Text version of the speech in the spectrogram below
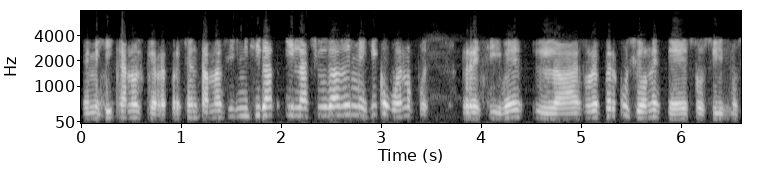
mexicano, el que representa más sismicidad, y la Ciudad de México, bueno, pues recibe las repercusiones de esos sismos.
